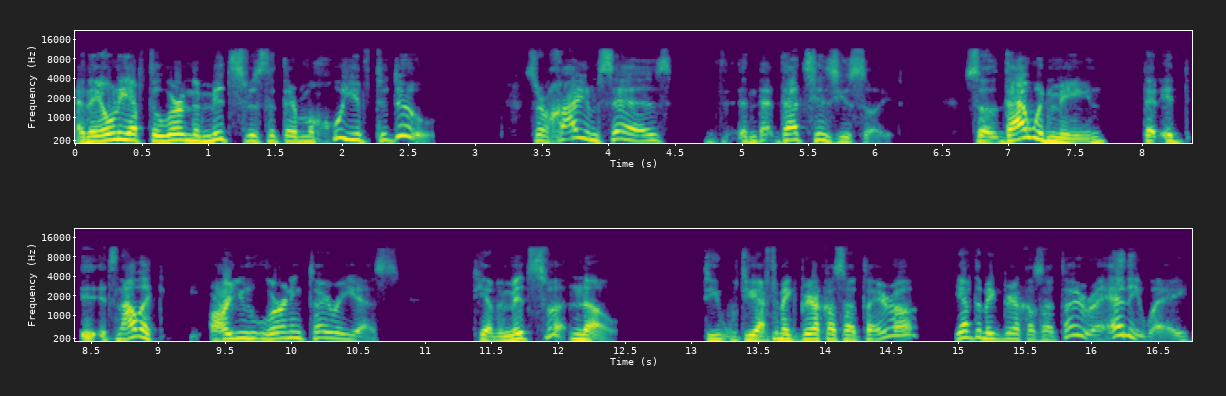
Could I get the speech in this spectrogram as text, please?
and they only have to learn the mitzvahs that they're mechuyev to do. So Chaim says and that, that's his yisoid. So that would mean that it, it's not like, are you learning Torah? Yes. Do you have a mitzvah? No. Do you, do you have to make birkas Torah? You have to make birkas Torah anyway,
